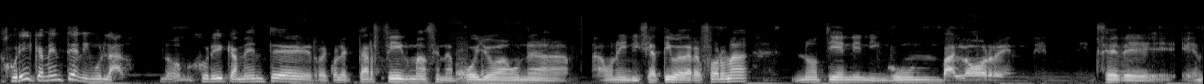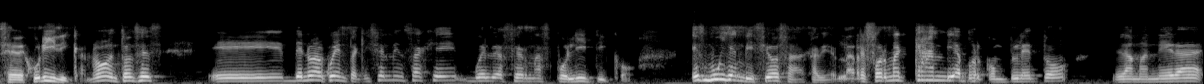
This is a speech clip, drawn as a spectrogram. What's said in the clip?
jurídicamente a ningún lado, ¿no? Jurídicamente recolectar firmas en apoyo a una, a una iniciativa de reforma no tiene ningún valor en, sede, en sede jurídica, ¿no? Entonces, eh, de nueva cuenta, quizá el mensaje vuelve a ser más político es muy ambiciosa, Javier. La reforma cambia por completo la manera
